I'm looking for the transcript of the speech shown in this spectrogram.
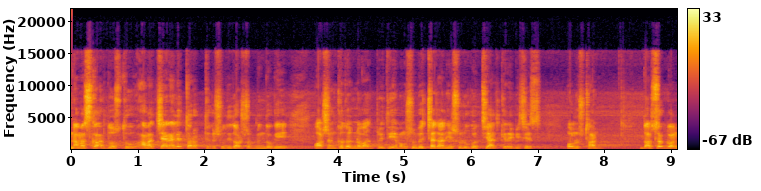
নমস্কার দোস্ত, আমার চ্যানেলের তরফ থেকে সুধী দর্শকবৃন্দকে অসংখ্য ধন্যবাদ, প্রীতি এবং শুভেচ্ছা জানিয়ে শুরু করছি আজকের এই বিশেষ অনুষ্ঠান। দর্শকগণ,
